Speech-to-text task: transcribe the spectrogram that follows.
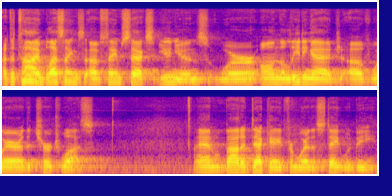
At the time, blessings of same sex unions were on the leading edge of where the church was, and about a decade from where the state would be.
